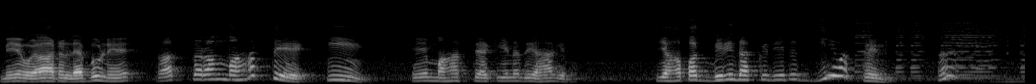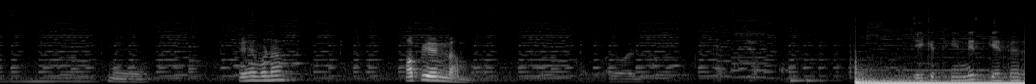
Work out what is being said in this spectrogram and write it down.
මේ ඔයාට ලැබුණේ රත්තරම් මහත්තයෙක් හ්ම් ඒ මහත්තයා කියන දේ අහගෙන යහපත් බිරිඳක් විදියට ජීවත් වෙන්න? මේ එහෙමනම් අපි එන්නම් ඒක තියන්නෙත් ගෙතර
